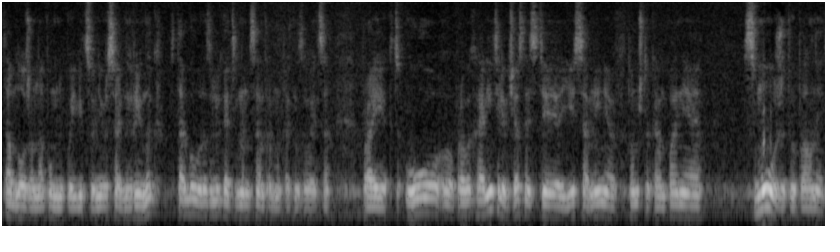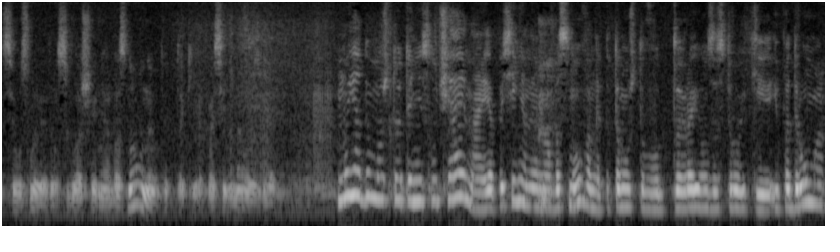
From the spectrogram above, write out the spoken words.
Там должен, напомню, появиться универсальный рынок с торгово-развлекательным центром, вот так называется проект. У правоохранителей, в частности, есть сомнения в том, что компания сможет выполнять все условия этого соглашения. Обоснованы вот это такие опасения, на мой взгляд? Ну, я думаю, что это не случайно, и опасения, наверное, обоснованы, потому что вот район застройки ипподрома,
